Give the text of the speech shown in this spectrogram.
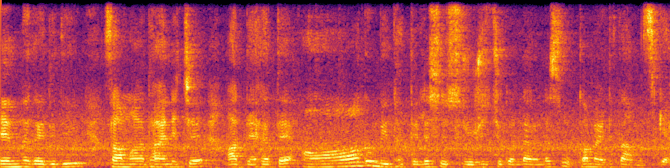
എന്ന് കരുതി സമാധാനിച്ച് അദ്ദേഹത്തെ ആകും വിധത്തിൽ ശുശ്രൂഷിച്ചുകൊണ്ട് അവനെ സുഖമായിട്ട് താമസിക്കുക.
